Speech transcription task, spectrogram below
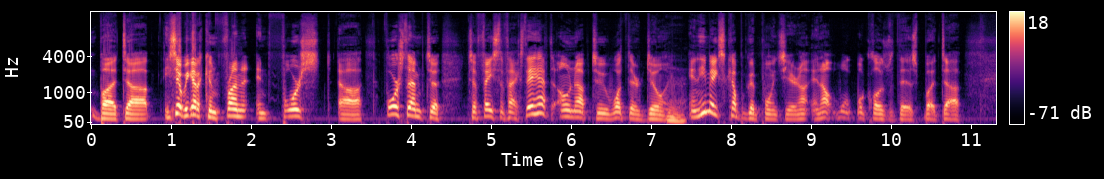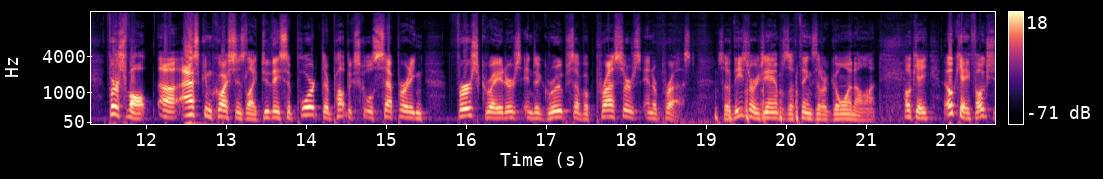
but uh, he said we got to confront and force uh, force them to to face the facts. They have to own up to what they're doing. And he makes a couple good points here, and, I, and I'll, we'll, we'll close with this. But uh, first of all, uh, ask him questions like: Do they support their public schools separating first graders into groups of oppressors and oppressed. So these are examples of things that are going on. Okay, okay, folks,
